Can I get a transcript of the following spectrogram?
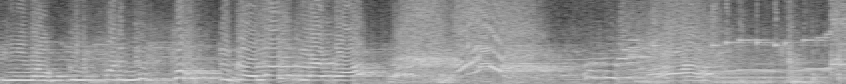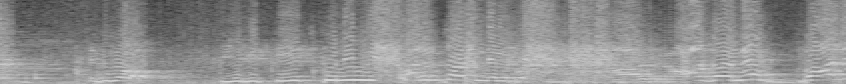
ఈ నొప్పులు పడింది సొత్తు గలట్లాగా. ఏయ్! ఇదిగో. ఇది తీసుకుని మీ కలుపు నిలబడి. ఆ రాగానే బాధ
